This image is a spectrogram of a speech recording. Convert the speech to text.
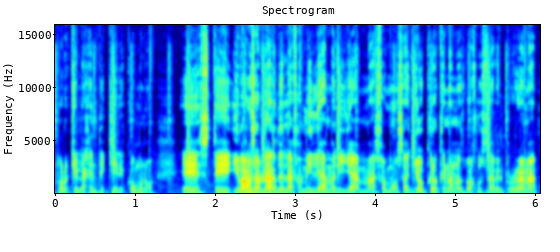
Porque la gente quiere, cómo no. Este, y vamos a hablar de la familia amarilla más famosa. Yo creo que no nos va a ajustar el programa.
